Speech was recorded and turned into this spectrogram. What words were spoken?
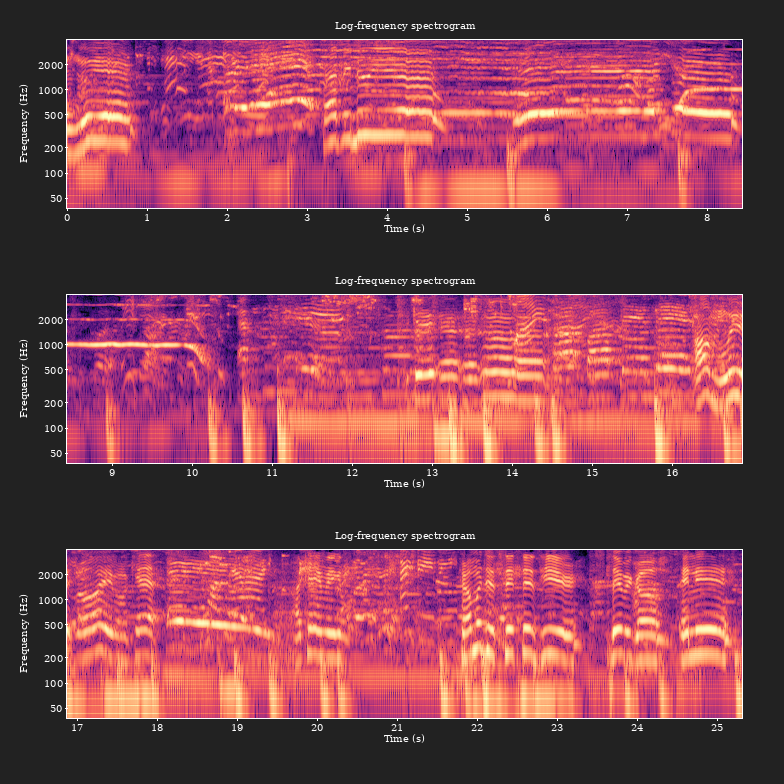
It's New Year. Happy New Year. Yes, sir. Okay, uh, uh, uh. I'm lit, bro. I ain't gonna cap. I can't make it. Here, I'm gonna just sit this here. There we go. And then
